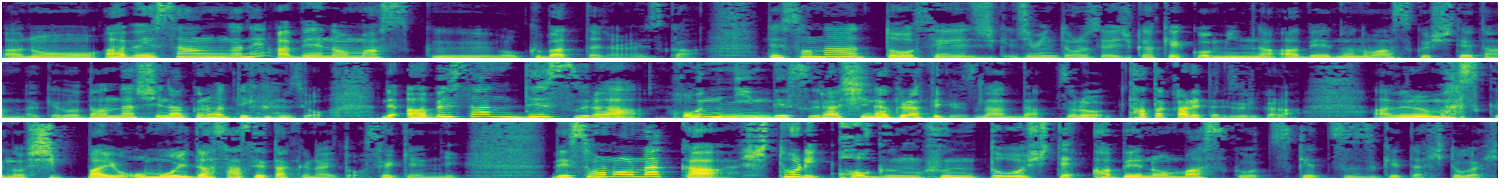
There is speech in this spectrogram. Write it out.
あの、安倍さんがね、安倍のマスクを配ったじゃないですか。で、その後、政治、自民党の政治家結構みんな安倍のマスクしてたんだけど、だんだんしなくなっていくんですよ。で、安倍さんですら、本人ですらしなくなっていくんです、だんだん。その、叩かれたりするから。安倍のマスクの失敗を思い出させたくないと、世間に。で、その中、一人孤軍奮闘して安倍のマスクをつけ続けた人が一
